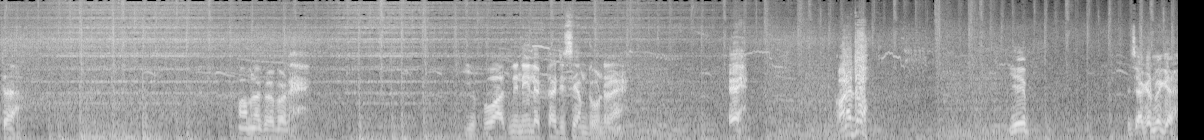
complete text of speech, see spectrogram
क्या? मामला गड़बड़ है। ये वो आदमी नहीं लगता जिसे हम ढूंढ रहे हैं। ए, कौन है तू? ये जैकेट में क्या?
